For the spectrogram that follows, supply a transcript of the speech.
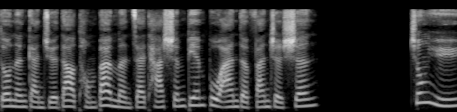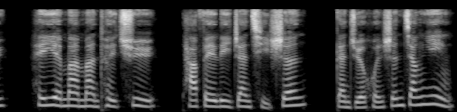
都能感觉到同伴们在他身边不安地翻着身。终于，黑夜慢慢褪去，他费力站起身，感觉浑身僵硬，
